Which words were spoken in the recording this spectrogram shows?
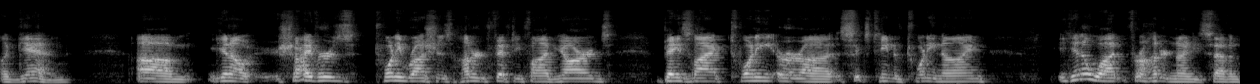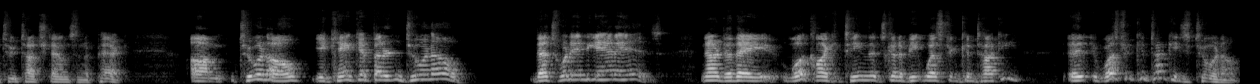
again. Um, you know, Shivers, 20 rushes, 155 yards. Bazelak, 20 or uh, 16 of 29. You know what? For 197, two touchdowns and a pick. Um, 2 and 0, you can't get better than 2 and 0. That's what Indiana is. Now, do they look like a team that's going to beat Western Kentucky? Uh, Western Kentucky's 2 and 0.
